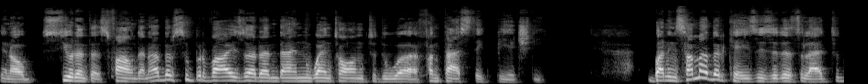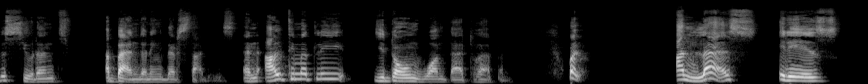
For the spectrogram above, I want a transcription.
You know, student has found another supervisor and then went on to do a fantastic PhD. But in some other cases, it has led to the student abandoning their studies. And ultimately, you don't want that to happen. Well, unless it is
